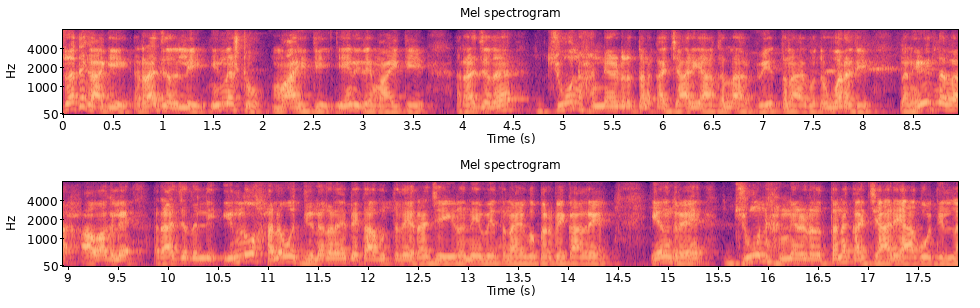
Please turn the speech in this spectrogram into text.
ಜೊತೆಗಾಗಿ ರಾಜ್ಯದಲ್ಲಿ ಇನ್ನಷ್ಟು ಮಾಹಿತಿ, ಏನಿದೆ ಮಾಹಿತಿ? ರಾಜ್ಯದ ಜೂನ್ ಹನ್ನೆರಡರ ತನಕ ಜಾರಿ ಆಗಲ್ಲ ವೇತನ ಆಗೋದ ವರದಿ. ನಾನು ಹೇಳಿದ್ನಲ್ಲ, ಆವಾಗಲೇ ರಾಜ್ಯದಲ್ಲಿ ಇನ್ನೂ ಹಲವು ದಿನಗಳೇ ಬೇಕಾಗುತ್ತದೆ ರಾಜ್ಯ ಏಳನೇ ವೇತನ ಆಯೋಗ ಬರಬೇಕಾದ್ರೆ. ಏನಂದ್ರೆ ಜೂನ್ ಹನ್ನೆರಡರ ತನಕ ಜಾರಿ ಆಗೋದಿಲ್ಲ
